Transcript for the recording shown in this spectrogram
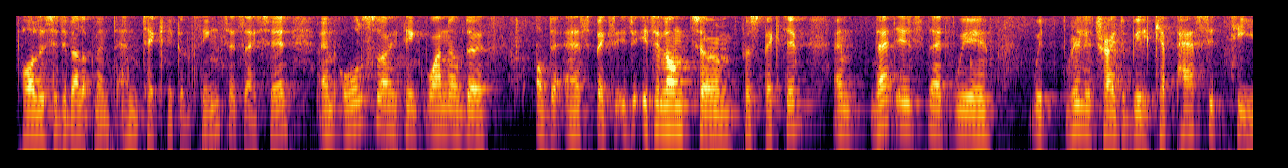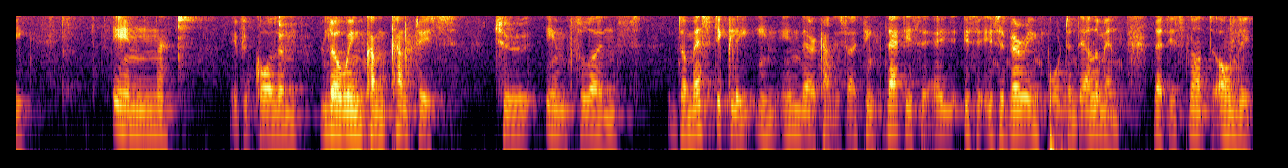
policy development and technical things, as I said, and also I think one of the of the aspects. It's, it's a long-term perspective, and that is that we we really try to build capacity in, if you call them low-income countries, to influence domestically in, in their countries. I think that is a, is, a, is a very important element that is not only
